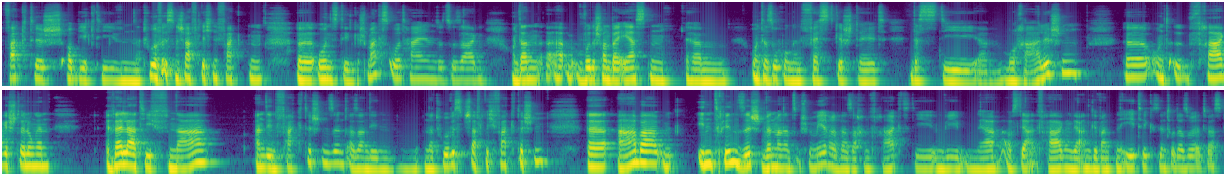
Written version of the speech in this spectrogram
faktisch objektiven naturwissenschaftlichen Fakten äh, und den Geschmacksurteilen sozusagen. Und dann äh, wurde schon bei ersten ähm, Untersuchungen festgestellt, dass die ähm, moralischen äh, und äh, Fragestellungen relativ nah an den faktischen sind, also an den naturwissenschaftlich faktischen, äh, aber intrinsisch, wenn man dann zum Beispiel mehrere Sachen fragt, die irgendwie ja, aus der Fragen der angewandten Ethik sind oder so etwas,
